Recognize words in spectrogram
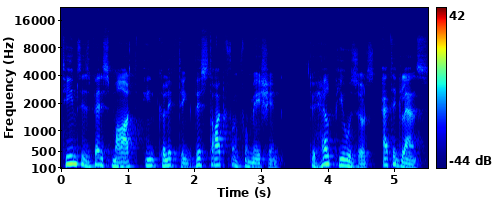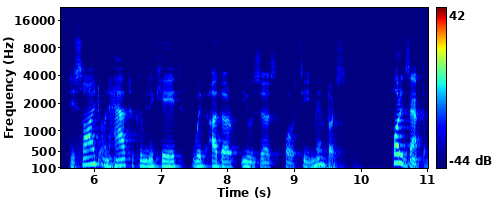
Teams is very smart in collecting this type of information to help users at a glance decide on how to communicate with other users or team members. For example,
